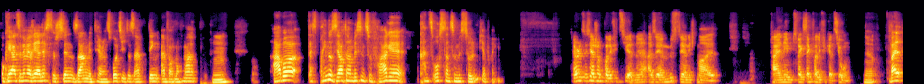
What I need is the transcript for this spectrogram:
Okay, also wenn wir realistisch sind, sagen wir, Terence holt sich das Ding einfach nochmal. Hm? Aber das bringt uns ja auch dann ein bisschen zur Frage, kann es Ostern zu Mr. Olympia bringen? Terence ist ja schon qualifiziert, ne? Also er müsste ja nicht mal teilnehmen, zwecks der Qualifikation. Ja. Weil,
